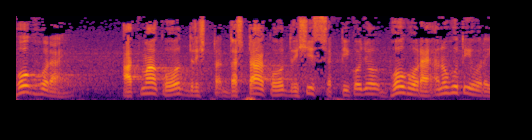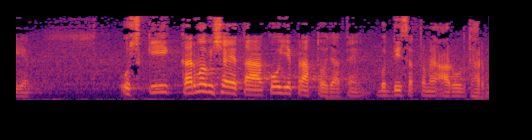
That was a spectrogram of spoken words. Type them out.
भोग हो रहा है, आत्मा को दृष्टा को, दृषि शक्ति को जो भोग हो रहा है, अनुभूति हो रही है उसकी कर्म विषयता को ये प्राप्त हो जाते हैं। बुद्धि, सत्व में आरूढ़ धर्म।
